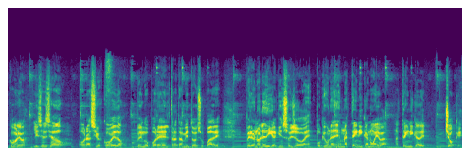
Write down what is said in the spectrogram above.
¿Cómo le va? Licenciado Horacio Escobedo. Vengo por el tratamiento de su padre. Pero no le diga quién soy yo, ¿eh? Porque una, es una técnica nueva, una técnica de choque.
